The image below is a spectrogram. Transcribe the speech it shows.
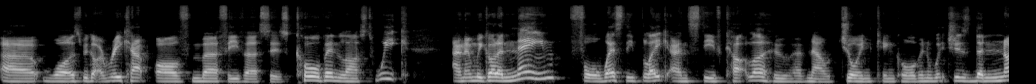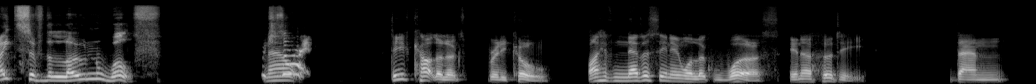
uh, was we got a recap of Murphy versus Corbin last week, and then we got a name for Wesley Blake and Steve Cutler, who have now joined King Corbin, which is the Knights of the Lone Wolf. Which is Now- all right. Steve Cutler looks pretty cool. I have never seen anyone look worse in a hoodie than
